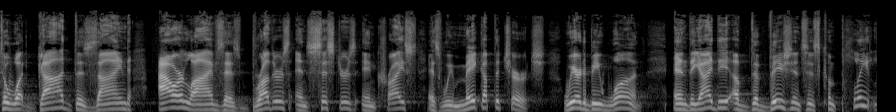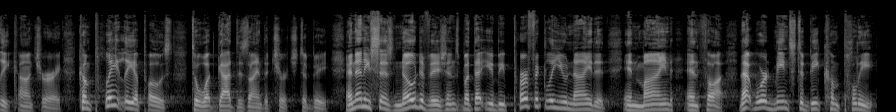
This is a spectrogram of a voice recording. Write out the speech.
to what God designed our lives as brothers and sisters in Christ as we make up the church. We are to be one. And the idea of divisions is completely contrary, completely opposed to what God designed the church to be. And then he says, No divisions, but that you be perfectly united in mind and thought. That word means to be complete,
